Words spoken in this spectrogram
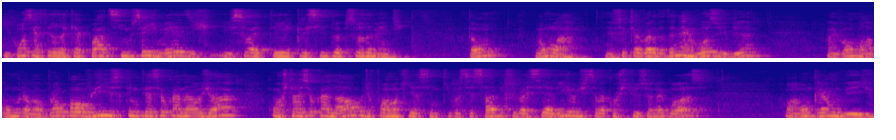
e com certeza daqui a quatro, cinco, seis meses isso vai ter crescido absurdamente. Então, vamos lá. Eu sei que agora está até nervoso de ver, mas vamos lá, vamos gravar. Para upar o vídeo, você tem que ter seu canal já constrói seu canal de forma que assim que você sabe que vai ser ali onde você vai construir seu negócio. Vamos, vamos criar um vídeo.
